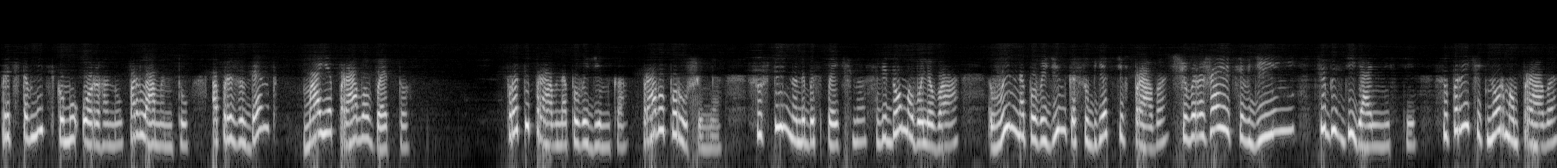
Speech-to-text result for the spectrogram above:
представницькому органу парламенту, а президент має право вето. Протиправна поведінка, правопорушення, суспільно небезпечна, свідома вольова, винна поведінка суб'єктів права, що виражається в діянні чи бездіяльності, суперечить нормам права,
